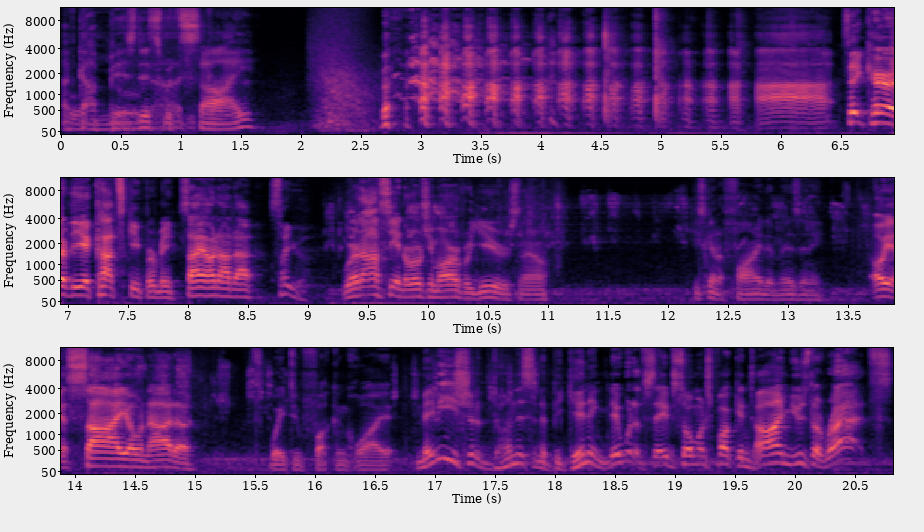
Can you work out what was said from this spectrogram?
I've got business with Sai Take care of the Akatsuki for me. Sayonara. We're not seeing Orochimaru for years now. He's gonna find him, isn't he? Oh yeah, sayonara. It's way too fucking quiet. Maybe he should have done this in the beginning. They would have saved so much fucking time. Use the rats.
